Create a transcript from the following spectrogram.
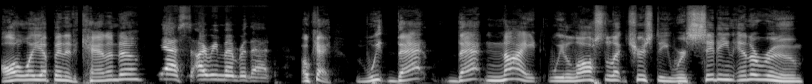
All the way up into Canada? Yes, I remember that. Okay. We that that night we lost electricity. We're sitting in a room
